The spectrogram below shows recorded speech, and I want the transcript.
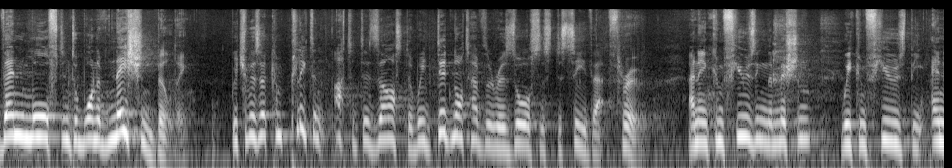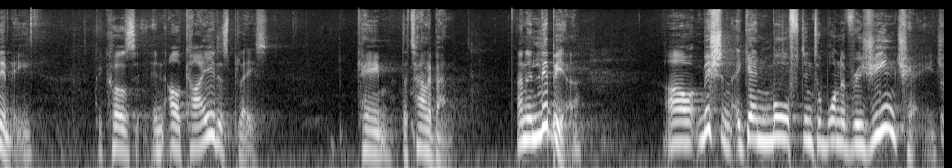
then morphed into one of nation building, which was a complete and utter disaster. We did not have the resources to see that through. And in confusing the mission, we confused the enemy because in Al Qaeda's place came the Taliban. And in Libya, our mission again morphed into one of regime change,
